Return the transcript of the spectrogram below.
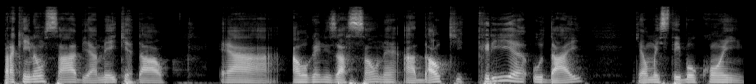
Para quem não sabe, a MakerDAO é a, a organização, né, a DAO que cria o DAI, que é uma stablecoin.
